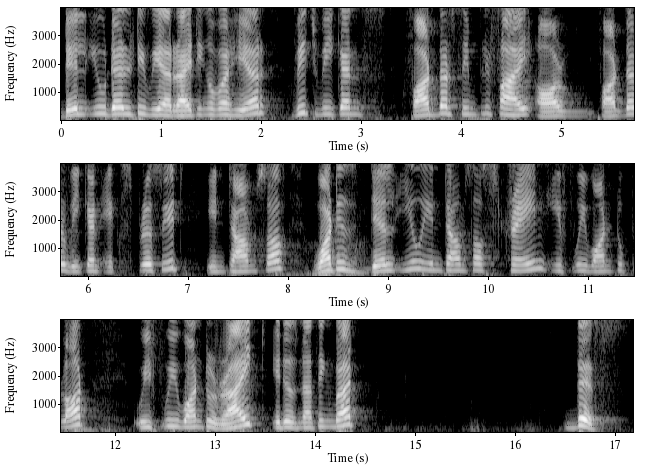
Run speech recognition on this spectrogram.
del u del t we are writing over here, which we can further simplify or further we can express it in terms of what is del u in terms of strain if we want to plot, if we want to write it is nothing but this.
